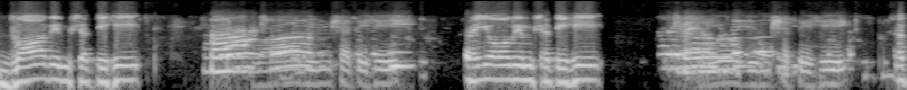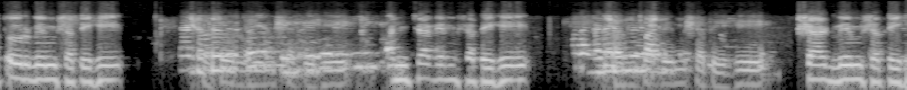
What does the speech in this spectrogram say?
द्वाविंशतिः. त्रयोविंशतिः त्रयोविंशतिः चतुर्विंशतिः पञ्चविंशतिः पञ्चविंशतिः षड्विंशतिः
